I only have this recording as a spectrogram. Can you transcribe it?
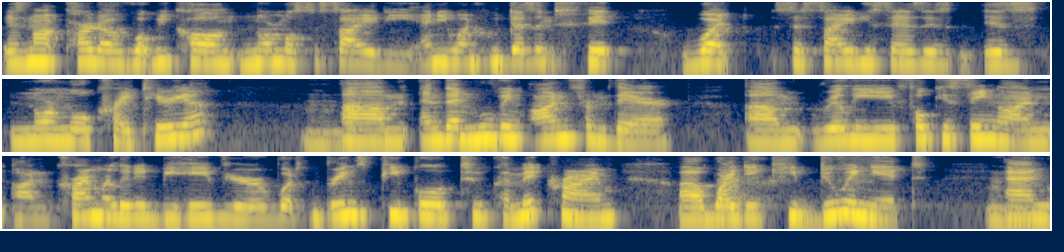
is not part of what we call normal society, anyone who doesn't fit what society says is, is normal criteria. Mm-hmm. Um, and then moving on from there, um, really focusing on on crime related behavior, what brings people to commit crime, uh, why they keep doing it, mm-hmm. and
